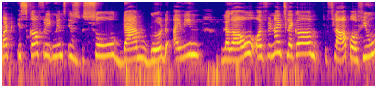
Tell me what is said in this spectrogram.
बट इसका fragrance is so damn good I mean लगाओ और फिर ना it's like a flower perfume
